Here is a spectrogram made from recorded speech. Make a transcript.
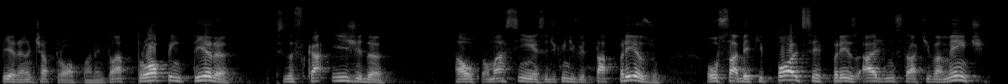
perante a tropa. Né? Então a tropa inteira precisa ficar rígida ao tomar ciência de que o indivíduo está preso ou saber que pode ser preso administrativamente,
